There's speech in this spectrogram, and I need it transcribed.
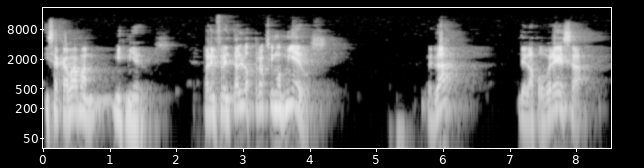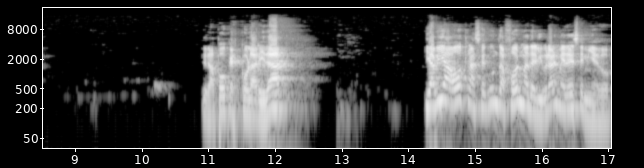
y se acababan mis miedos. Para enfrentar los próximos miedos, ¿verdad? De la pobreza, de la poca escolaridad. Y había otra segunda forma de librarme de ese miedo,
